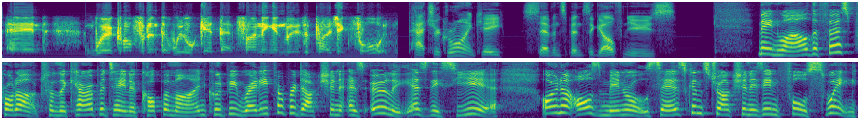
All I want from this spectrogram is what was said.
and we're confident that we'll get that funding and move the project forward. Patrick Reinke, 7 Spencer Gulf News. Meanwhile, the first product from the Carrapateena copper mine could be ready for production as early as this year. Owner Oz Minerals says construction is in full swing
